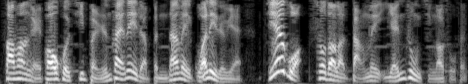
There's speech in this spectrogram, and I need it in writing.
发放给包括其本人在内的本单位管理人员，结果受到了党内严重警告处分。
